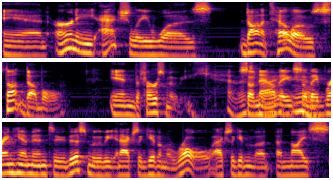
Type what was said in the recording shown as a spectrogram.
and Ernie actually was Donatello's stunt double in the first movie. Yeah, that's so now right, they so they bring him into this movie and actually give him a role, actually give him a, a nice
